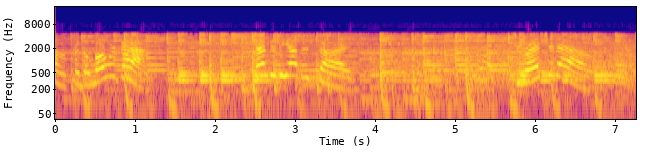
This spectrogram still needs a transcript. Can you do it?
out for the lower back. And to the other side. Stretch it out.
